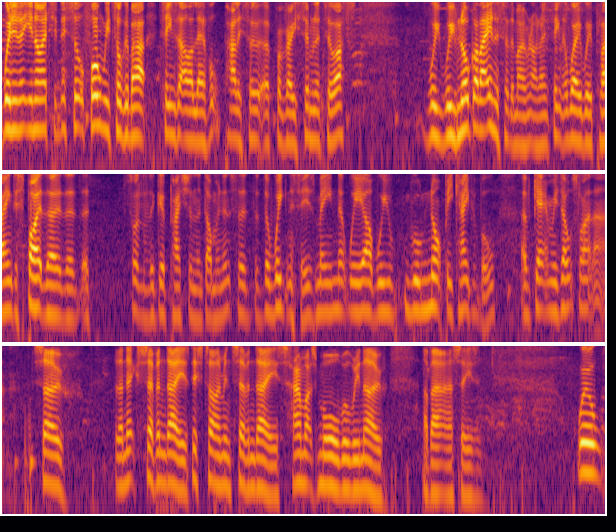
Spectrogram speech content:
winning at United in this sort of form? We talk about teams at our level. Palace are, are very similar to us. We we've not got that in us at the moment. I don't think the way we're playing, despite the, the, the sort of the good patches and the dominance, the, the, the weaknesses mean that we are we will not be capable of getting results like that. So the next seven days, this time in seven days, how much more will we know about our season? We'll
